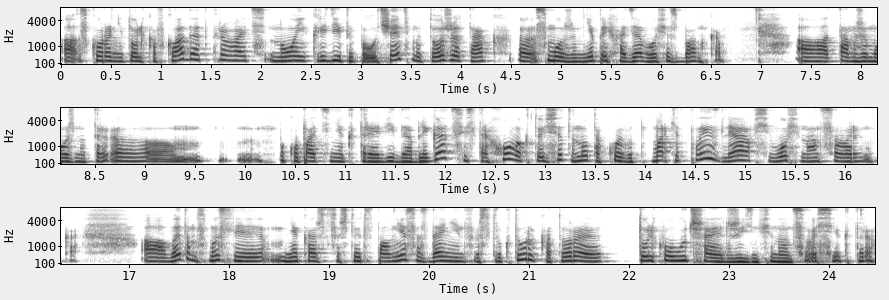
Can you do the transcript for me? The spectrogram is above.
а, скоро не только вклады открывать, но и кредиты получать мы тоже так э, сможем, не приходя в офис банка. А, там же можно э, покупать некоторые виды облигаций, страховок. То есть это ну, такой вот маркетплейс для всего финансового рынка. В этом смысле, мне кажется, что это вполне создание инфраструктуры, которая только улучшает жизнь финансового сектора.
